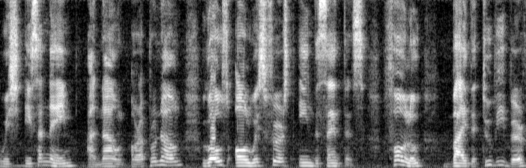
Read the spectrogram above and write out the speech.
which is a name, a noun or a pronoun, goes always first in the sentence, followed by the to be verb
